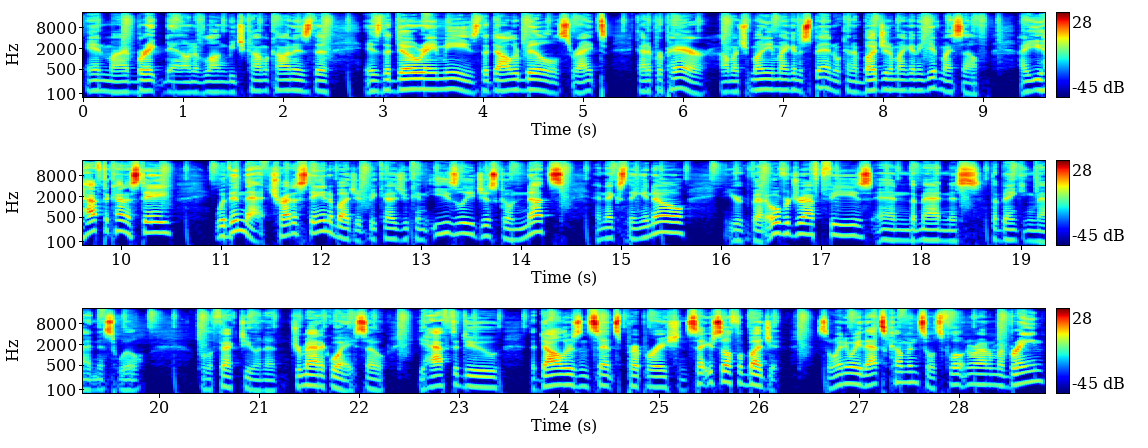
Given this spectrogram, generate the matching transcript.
in my breakdown of Long Beach Comic Con is the is the do re mi's, the dollar bills, right? Got to prepare. How much money am I going to spend? What kind of budget am I going to give myself? Uh, you have to kind of stay within that. Try to stay in a budget because you can easily just go nuts, and next thing you know, you've got overdraft fees, and the madness, the banking madness, will will affect you in a dramatic way. So you have to do the dollars and cents preparation. Set yourself a budget. So anyway, that's coming. So it's floating around in my brain.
